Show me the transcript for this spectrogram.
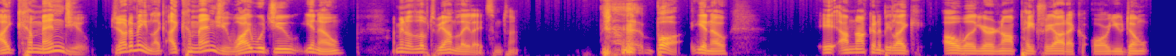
I commend you. Do you know what I mean? Like, I commend you. Why would you, you know, I mean, I'd love to be on Late Late sometime. but, you know, it, I'm not going to be like, oh, well, you're not patriotic or you don't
